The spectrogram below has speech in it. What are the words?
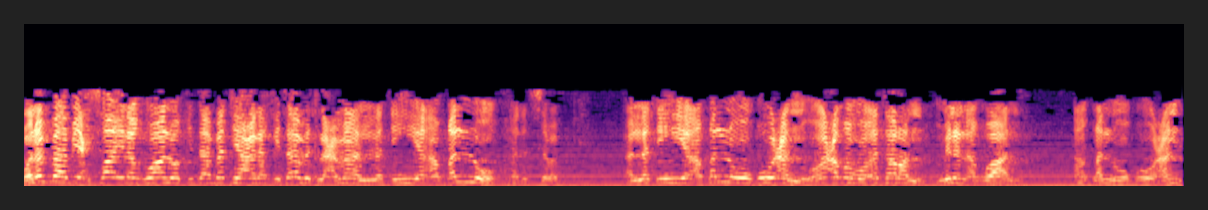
ونبه بإحصاء الأقوال وكتابتها على كتابة الأعمال التي هي أقل هذا السبب التي هي أقل وقوعا وأعظم أثرا من الأقوال أقل وقوعا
